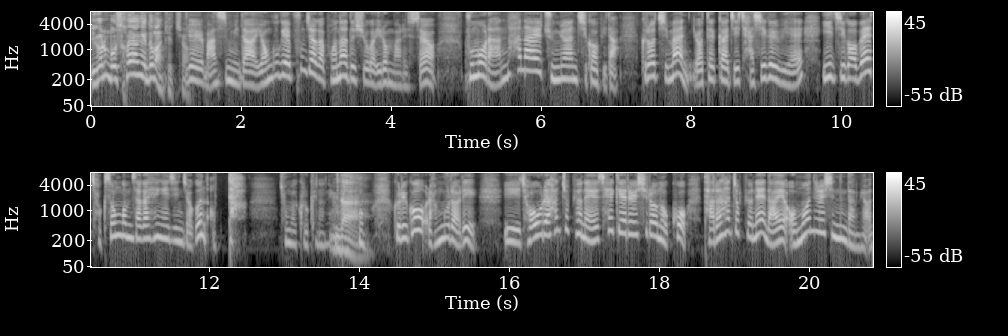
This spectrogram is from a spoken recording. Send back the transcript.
이거는 뭐 서양에도 많겠죠. 네, 많습니다. 영국의 풍자가 버나드 쇼가 이런 말을 했어요. 부모란 하나의 중요한 직업이다. 그렇지만 여태까지 자식을 위해 이 직업의 적성 검사가 행해진 적은 없다. 정말 그렇긴 하네요. 네. 그리고 랑구랄이 이 저울의 한쪽 편에 세 개를 실어놓고 다른 한쪽 편에 나의 어머니를 싣는다면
